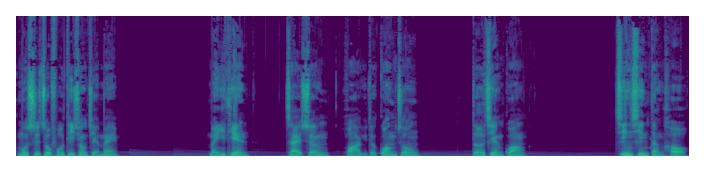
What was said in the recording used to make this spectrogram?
牧师祝福弟兄姐妹，每一天在神话语的光中得见光，警醒等候，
